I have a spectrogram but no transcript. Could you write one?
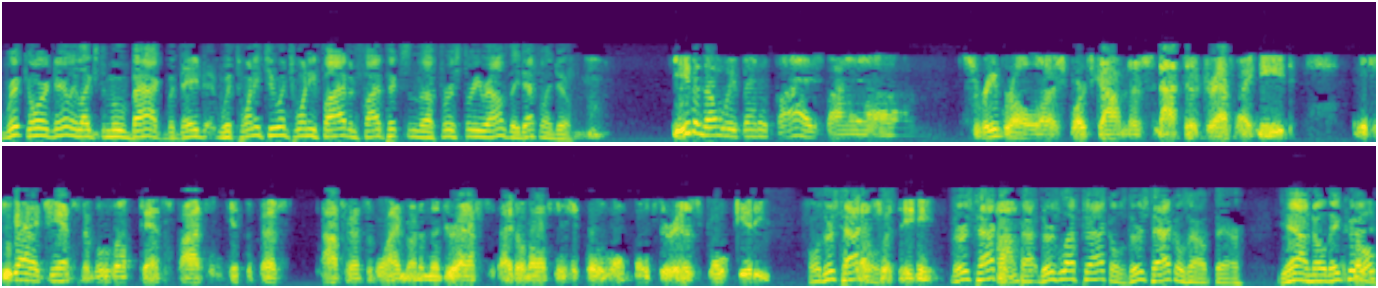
Rick ordinarily likes to move back, but they with 22 and 25 and five picks in the first three rounds, they definitely do. Even though we've been advised by uh, cerebral uh, sports columnists not to draft by need, if you got a chance to move up 10 spots and get the best offensive lineman in the draft, I don't know if there's a goal one, but if there is, go get him. Oh, there's tackles. That's what they need. There's tackles. Huh? Pat. There's left tackles. There's tackles out there. Yeah, no, they could. Go,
